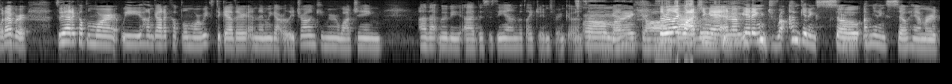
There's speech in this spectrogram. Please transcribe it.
whatever. So we had a couple more. We hung out a couple more weeks together, and then we got really drunk, and we were watching uh, that movie. Uh, this is the end with like James Franco and Seth Oh my god. So we're like watching it, and I'm getting drunk. I'm getting so I'm getting so hammered,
